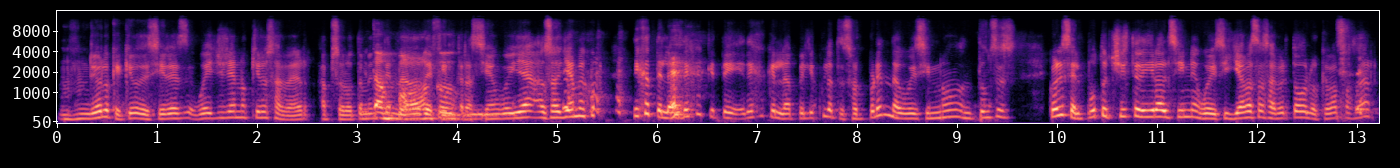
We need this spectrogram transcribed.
yo lo que quiero decir es, güey, yo ya no quiero saber absolutamente nada de filtración, güey. Ya, o sea, ya mejor, déjatela, deja que te, deja que la película te sorprenda, güey. Si no, entonces, ¿cuál es el puto chiste de ir al cine, güey? Si ya vas a saber todo lo que va a pasar.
